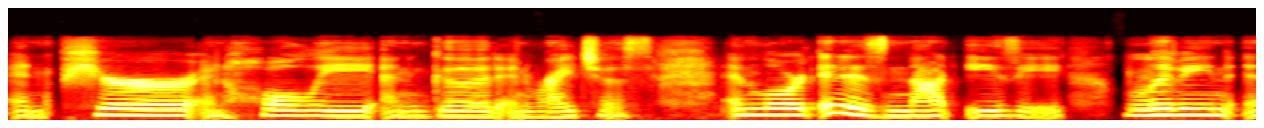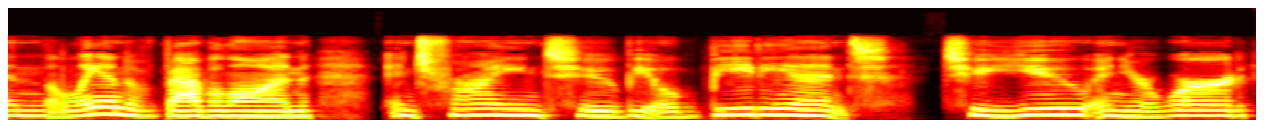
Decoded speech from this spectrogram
and pure and holy and good and righteous. And Lord, it is not easy living in the land of Babylon and trying to be obedient to you and your word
